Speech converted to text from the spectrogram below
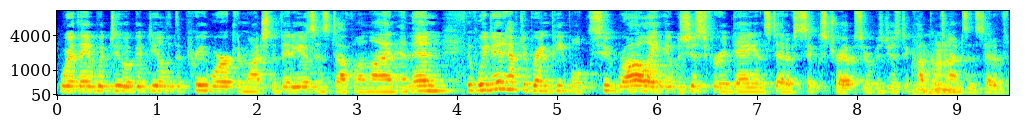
where they would do a good deal of the pre-work and watch the videos and stuff online. And then if we did have to bring people to Raleigh, it was just for a day instead of six trips, or it was just a couple times instead of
